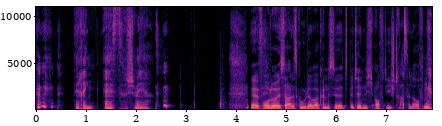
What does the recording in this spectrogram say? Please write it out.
Der Ring, er ist so schwer. Äh, Frodo, ist ja alles gut, aber könntest du jetzt bitte nicht auf die Straße laufen?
